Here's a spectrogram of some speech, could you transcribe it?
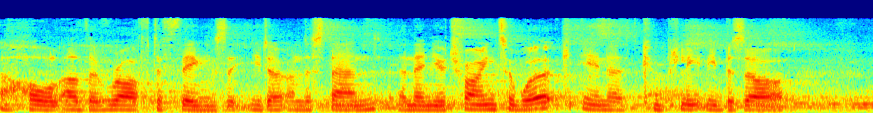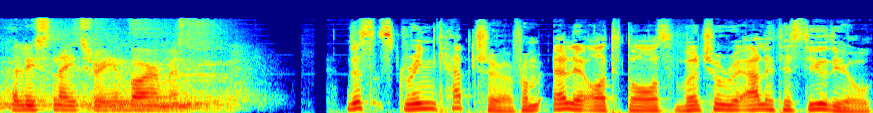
a whole other raft of things that you don't understand, and then you're trying to work in a completely bizarre, hallucinatory environment. This screen capture from Elliot Dodd's virtual reality studio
